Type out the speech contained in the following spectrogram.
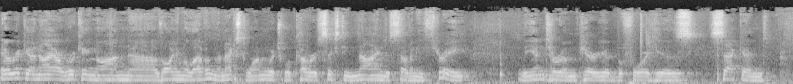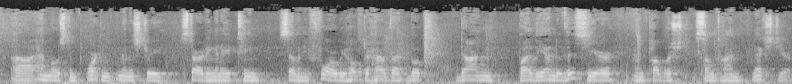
Erica and I are working on uh, volume 11, the next one, which will cover 69 to 73, the interim period before his second uh, and most important ministry starting in 1874. We hope to have that book done by the end of this year and published sometime next year.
